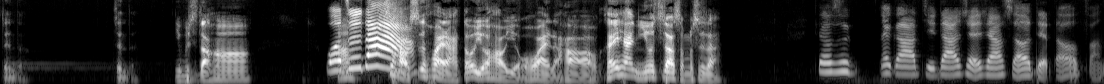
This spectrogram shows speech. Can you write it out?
真的，真的，你不知道哈？我知道，啊、是好是坏啦，都有好有坏的哈。看一下，你又知道什么事了？就是那个其他学校十二点都要放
